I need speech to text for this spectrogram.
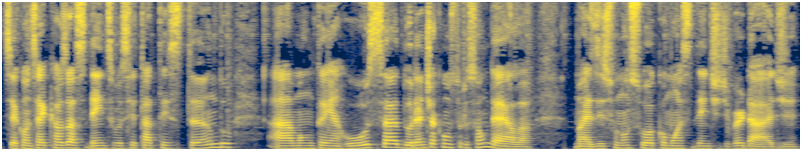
Você consegue causar acidente se você tá testando a montanha russa durante a construção dela. Mas isso não soa como um acidente de verdade.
